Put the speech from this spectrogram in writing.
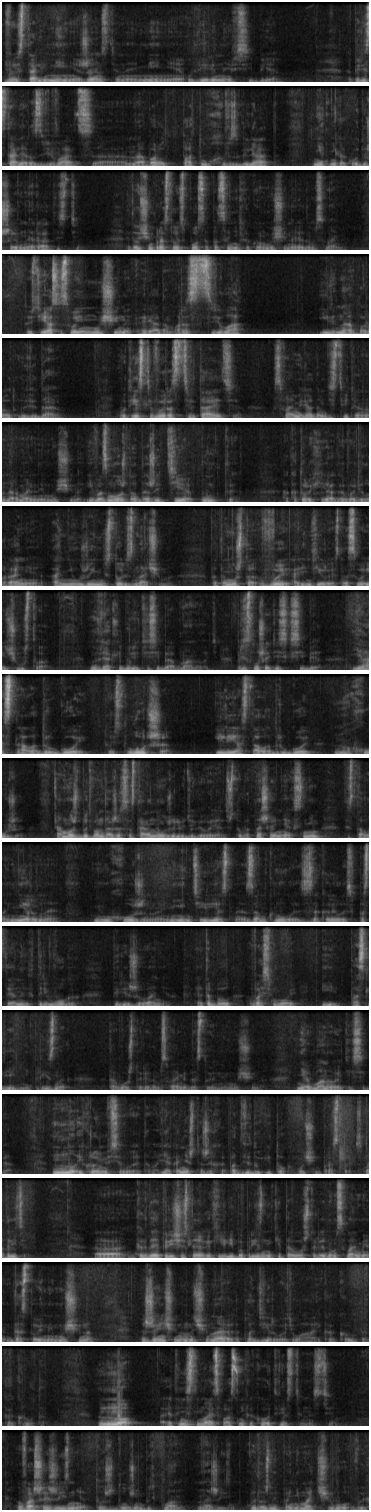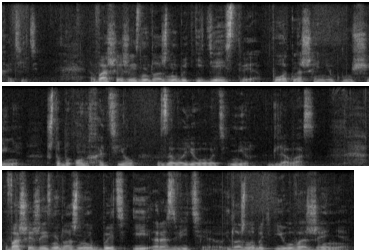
вы стали менее женственные, менее уверенные в себе, перестали развиваться, наоборот, потух взгляд, нет никакой душевной радости. Это очень простой способ оценить, какой мужчина рядом с вами. То есть я со своим мужчиной рядом расцвела или наоборот увядаю. Вот если вы расцветаете, с вами рядом действительно нормальный мужчина. И, возможно, даже те пункты, о которых я говорил ранее, они уже не столь значимы. Потому что вы, ориентируясь на свои чувства, ну, вряд ли будете себя обманывать. Прислушайтесь к себе. Я стала другой, то есть лучше, или я стала другой, но хуже. А может быть, вам даже со стороны уже люди говорят, что в отношениях с ним ты стала нервная, неухоженная, неинтересная, замкнулась, закрылась в постоянных тревогах, переживаниях. Это был восьмой и последний признак того, что рядом с вами достойный мужчина. Не обманывайте себя. Но и кроме всего этого, я, конечно же, подведу итог очень простой. Смотрите, а, когда я перечисляю какие-либо признаки того, что рядом с вами достойный мужчина, женщины начинают аплодировать. Вай, как круто, как круто. Но это не снимает с вас никакой ответственности. В вашей жизни тоже должен быть план на жизнь. Вы должны понимать, чего вы хотите. В вашей жизни должны быть и действия по отношению к мужчине, чтобы он хотел завоевывать мир для вас. В вашей жизни должны быть и развитие, и должно быть и уважение,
